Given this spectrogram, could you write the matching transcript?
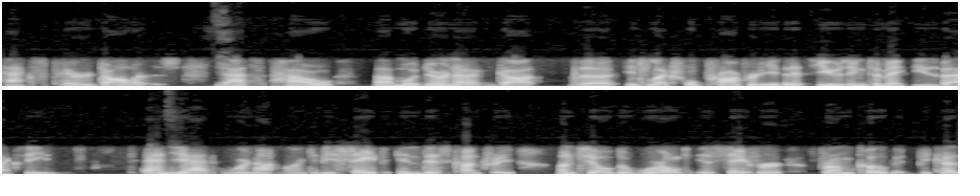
taxpayer dollars. Yeah. That's how uh, Moderna got the intellectual property that it's using to make these vaccines. And yet, we're not going to be safe in this country until the world is safer from COVID, because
